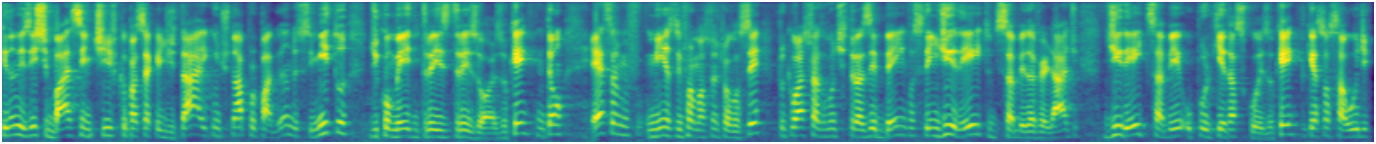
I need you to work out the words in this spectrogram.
que não existe base científica para se acreditar e continuar propagando esse mito de comer em 3 e 3 horas, ok? Então, essas são minhas informações para você, porque eu acho que elas vão te trazer bem, você tem direito de saber da verdade, direito de saber o porquê das coisas, ok? Porque a sua saúde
